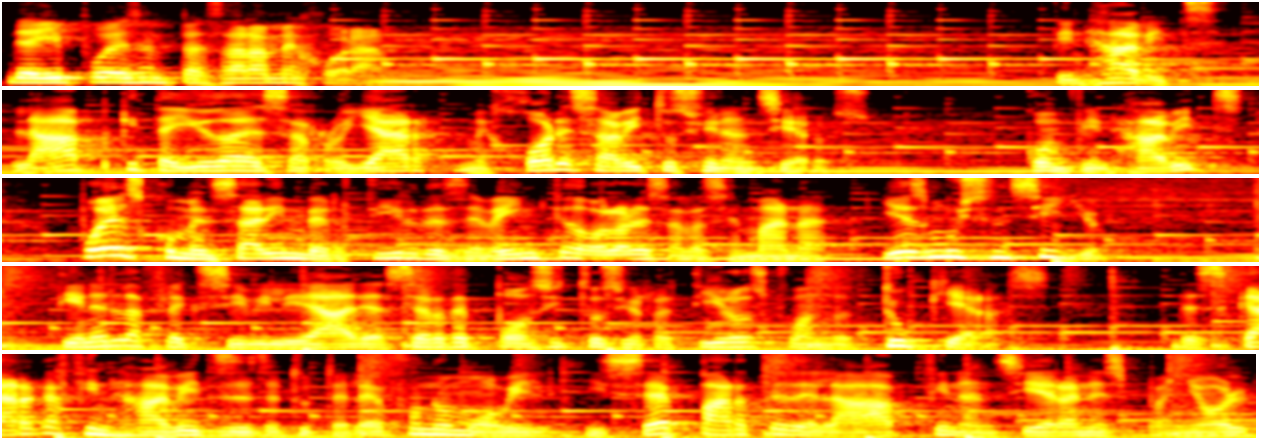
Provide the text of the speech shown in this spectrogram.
de ahí puedes empezar a mejorar. FinHabits, la app que te ayuda a desarrollar mejores hábitos financieros. Con FinHabits puedes comenzar a invertir desde 20 dólares a la semana y es muy sencillo. Tienes la flexibilidad de hacer depósitos y retiros cuando tú quieras. Descarga FinHabits desde tu teléfono móvil y sé parte de la app financiera en español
